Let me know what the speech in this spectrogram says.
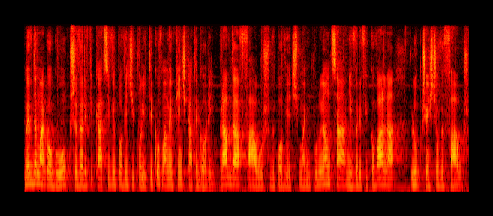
My w Demagogu przy weryfikacji wypowiedzi polityków mamy pięć kategorii. Prawda, fałsz, wypowiedź manipulująca, nieweryfikowalna lub częściowy fałsz.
